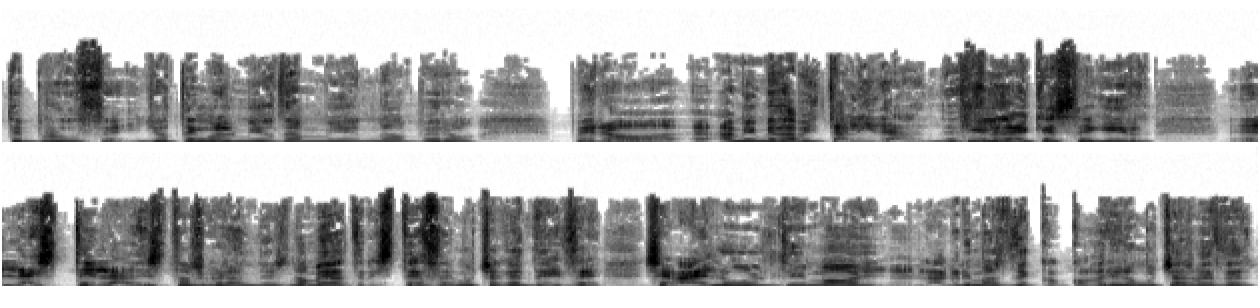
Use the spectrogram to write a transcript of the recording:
te produce? Yo tengo el mío también, ¿no? Pero, pero a mí me da vitalidad. Decir, hay que seguir eh, la estela de estos grandes. No me da tristeza. Hay mucha gente que dice, se va el último, y lágrimas de cocodrilo muchas veces,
